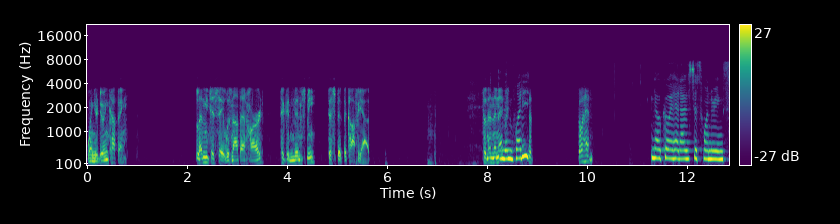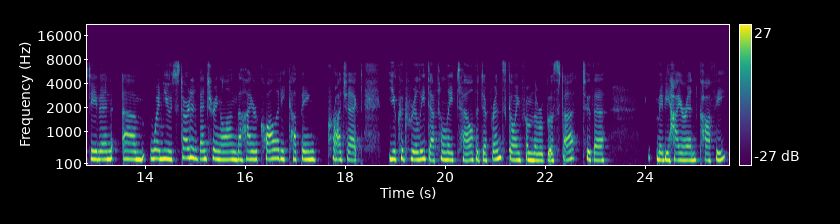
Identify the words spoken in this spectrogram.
when you're doing cupping. Let me just say it was not that hard to convince me to spit the coffee out. So then the next. And then what did? Go ahead. No, go ahead. I was just wondering, Stephan, um, when you started venturing along the higher quality cupping project, you could really definitely tell the difference going from the Robusta to the maybe higher end coffee.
